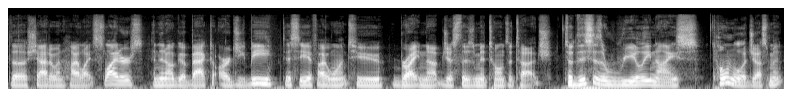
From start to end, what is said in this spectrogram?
the shadow and highlight sliders. And then I'll go back to RGB to see if I want to brighten up just those midtones a touch. So this is a really nice tonal adjustment,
